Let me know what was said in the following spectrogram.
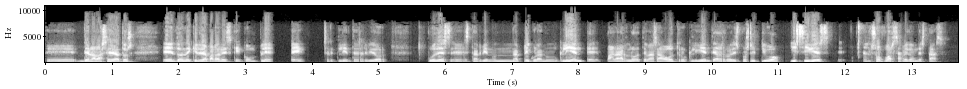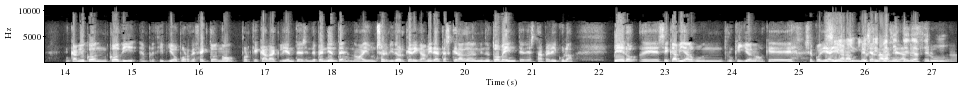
de, la base de datos. Eh, donde quiero parar es que complete ser cliente-servidor puedes estar viendo una película en un cliente, pararlo, te vas a otro cliente, a otro dispositivo y sigues, el software sabe dónde estás. En cambio, con Kodi, en principio, por defecto no, porque cada cliente es independiente, no hay un servidor que diga, mira, te has quedado en el minuto 20 de esta película, pero eh, sí que había algún truquillo, ¿no? Que se podía llegar a meter en la base de, datos hacer un,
